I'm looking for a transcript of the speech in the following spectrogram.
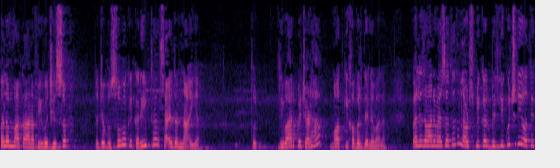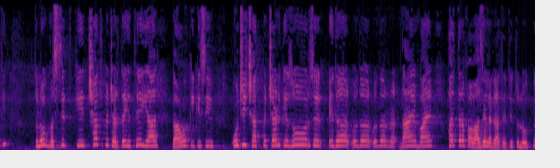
فلم ماں کا نفی وجہ صبح تو جب وہ صبح کے قریب تھا، سعید انا تو دیوار پہ چڑھا، موت کی خبر دینے والا۔ پہلے زمانے میں ایسا ہوتا تھا، لاؤڈ اسپیکر بجلی کچھ نہیں ہوتی تھی۔ تو لوگ مسجد کی چھت پہ چڑھتے تھے یا گاؤں کی کسی اونچی چھت پہ چڑھ کے زور سے ادھر ادھر ادھر، دائیں بائیں ہر طرف آوازیں لگاتے تھے، تو لوگ پھر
